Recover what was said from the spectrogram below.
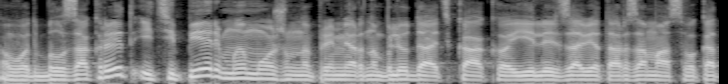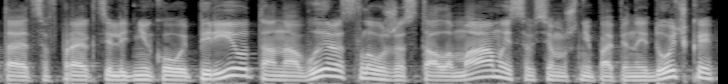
вот, был закрыт. И теперь мы можем, например, наблюдать, как Елизавета Арзамасова катается в проекте «Ледниковый период». Она выросла, уже стала мамой, совсем уж не папиной дочкой,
